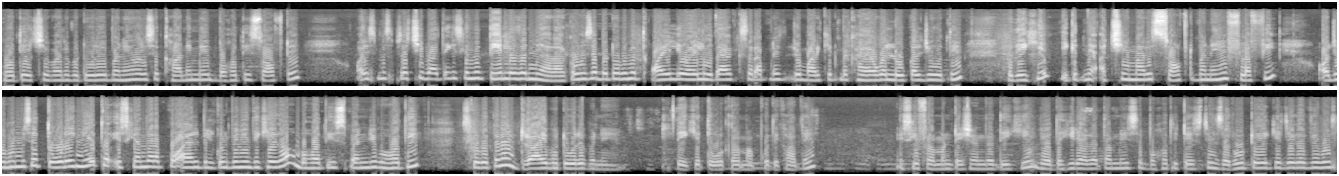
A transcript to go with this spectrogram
बहुत ही अच्छे हमारे भटूरे बने हैं और इसे खाने में बहुत ही सॉफ्ट है। और इसमें सबसे अच्छी बात है कि इसके अंदर तेल नज़र नहीं आ रहा है। क्योंकि भटूरे में ऑयल ही ऑयल होता है, अक्सर आपने जो मार्केट में खाया होगा लोकल जो होते हैं, वो देखिए, ये कितने अच्छे हमारे सॉफ्ट बने हैं फ्लफ़ी और जब हम इसे तोड़ेंगे तो इसके अंदर आपको ऑयल बिल्कुल भी नहीं दिखेगा। बहुत ही स्पंजी बहुत ही, इसको कहते हैं ना ड्राई भटूरे बने हैं। देखिए, तोड़कर हम आपको दिखाते हैं। इसकी फर्मेंटेशन अंदर देखिए जो दही डाला था हमने इसे बहुत ही टेस्टी ज़रूर ट्राई कीजिएगा व्यूवर्स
